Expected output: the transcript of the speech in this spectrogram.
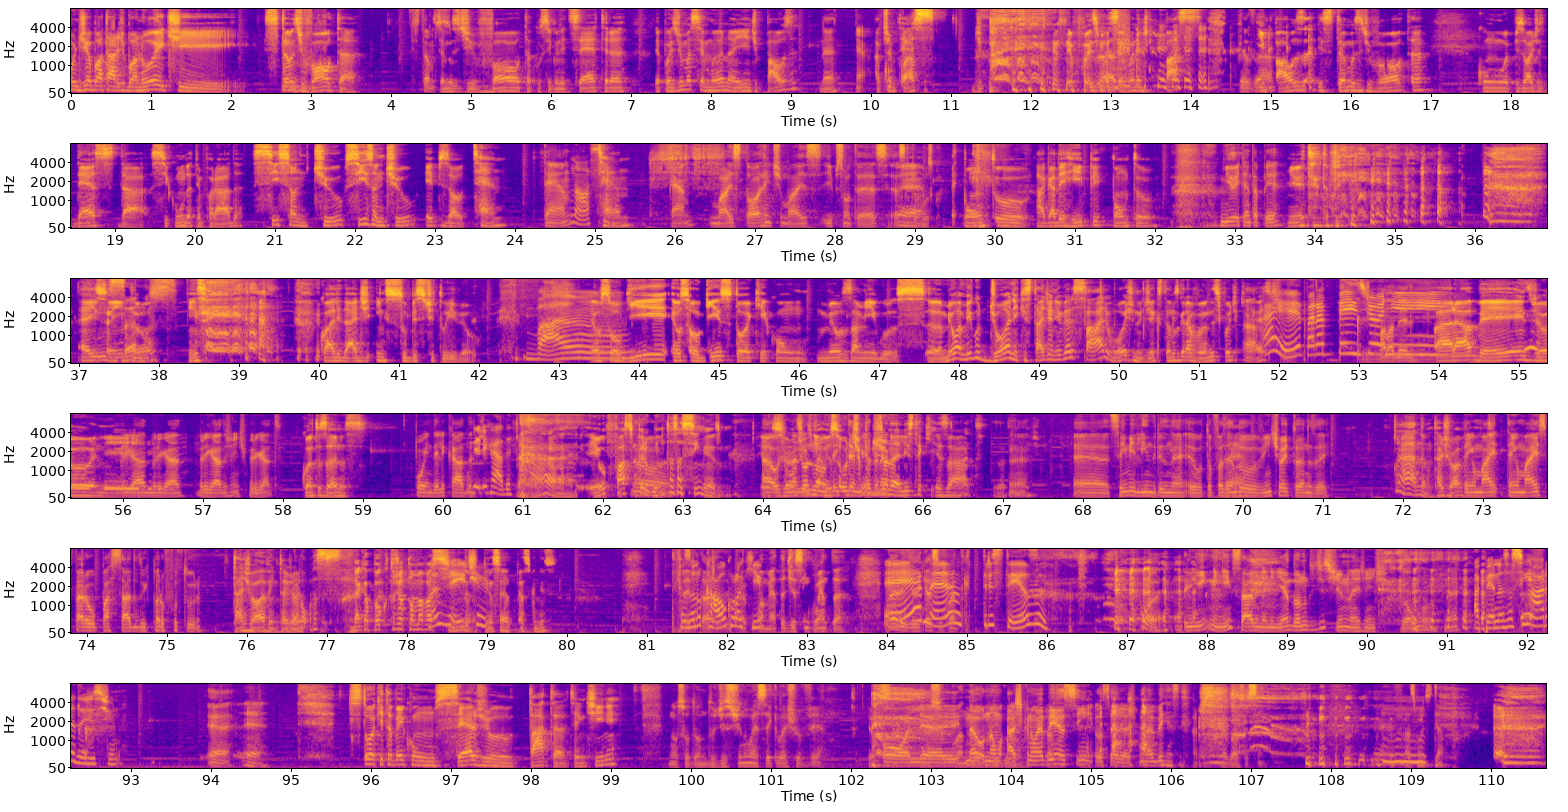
Bom dia, boa tarde, boa noite. Estamos de volta. Estamos. Estamos de volta com o segundo etc. Depois de uma semana aí de pausa, né? É, Acontece. De paz. Depois de uma Exato. semana de paz e Exato. pausa, estamos de volta com o episódio 10 da segunda temporada, Season 2, Season 2, Episode 10. Ten. Nossa. 10. Ten. Mais torrent, mais YTS, essa É. que eu busco. Ponto HDRIP, ponto 1080p. 1080p. É isso aí, então. Qualidade insubstituível. Bah. Eu sou o Gui, eu sou o Gui, estou aqui com meus amigos. Ah, meu amigo Johnny, que está de aniversário hoje, no dia que estamos gravando esse podcast. Aê, parabéns, Johnny. Fala dele. Parabéns, Johnny! Obrigado, obrigado. Obrigado, gente. Obrigado. Quantos anos? Pô, indelicada. Delicada. Ah, eu faço Não, perguntas assim mesmo. Eu Ah, o sou, jornalismo jornal- não eu sou o tipo medo, de né? jornalista que. Exato, exatamente. É, 100 milímetros, né? Eu tô fazendo 28 anos aí. Ah, não, tá jovem. Tenho mais, tenho mais para o passado do que para o futuro. Tá jovem, tá jovem. Nossa. Daqui a pouco tu já toma Mas, vacina. gente- Pensa, pensa nisso. Tô fazendo tá- cálculo tá aqui. Uma meta de 50. É, quer né? 50. Que tristeza. Pô, ninguém, ninguém sabe, né? Ninguém é dono do destino, né, gente? Vamos, né? Apenas a senhora do destino. É. É. Estou aqui também com o Sérgio Tata Trentini. Não sou dono do destino, mas sei que vai chover. Olha, não, não, ligo acho que não é bem você. assim. Ou seja, acho que não é bem assim. Um negócio assim. É, faz muito tempo.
